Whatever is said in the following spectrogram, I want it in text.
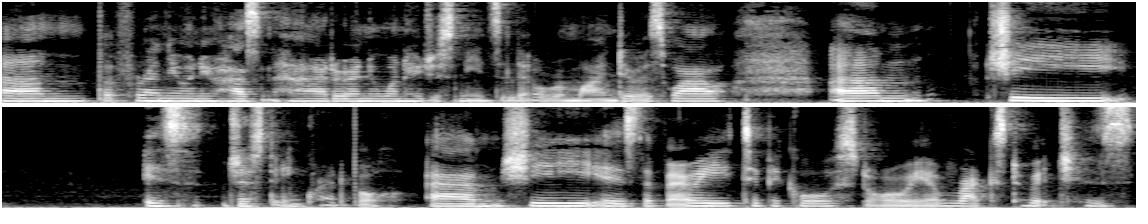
um, but for anyone who hasn't heard or anyone who just needs a little reminder as well, um, she is just incredible. Um, she is the very typical story of rags to riches.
